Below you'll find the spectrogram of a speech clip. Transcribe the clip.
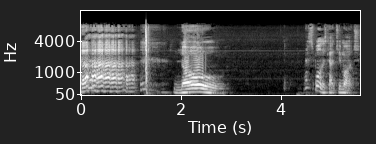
no. I spoil this cat too much.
